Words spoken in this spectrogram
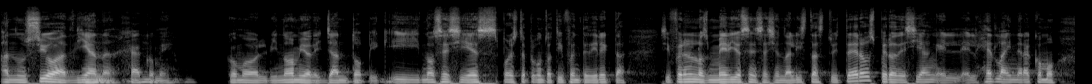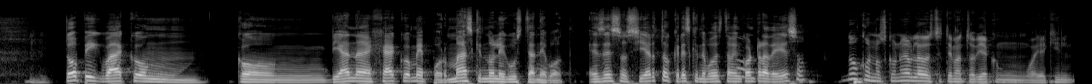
anunció a Diana Jacome como el binomio de Jan Topic. Y no sé si es, por esto te pregunto a ti, fuente directa, si fueron los medios sensacionalistas tuiteros, pero decían, el, el headline era como, Topic va con, con Diana Jacome por más que no le guste a Nebot. ¿Es eso cierto? ¿Crees que Nebot estaba en contra de eso? No conozco, no he hablado de este tema todavía con Guayaquil.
